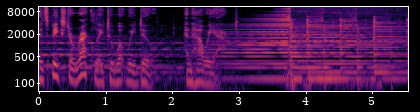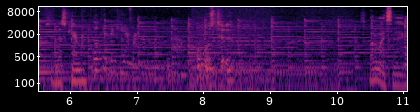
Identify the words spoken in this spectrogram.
It speaks directly to what we do and how we act. Look at the camera. Almost hit it. So what am I saying?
